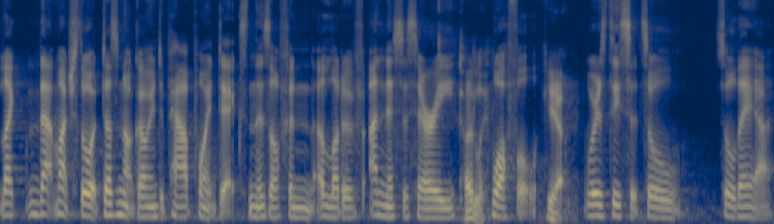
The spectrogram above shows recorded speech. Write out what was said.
like that much thought does not go into PowerPoint decks, and there's often a lot of unnecessary Totally. waffle. Yeah. Whereas this, it's all it's all there.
